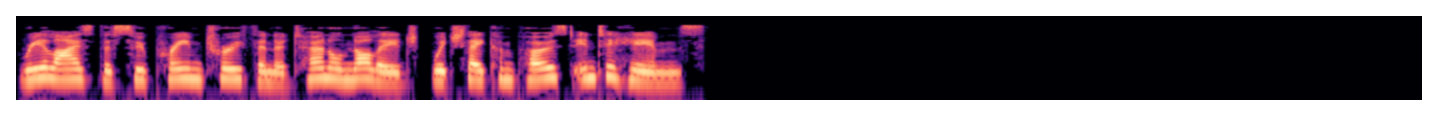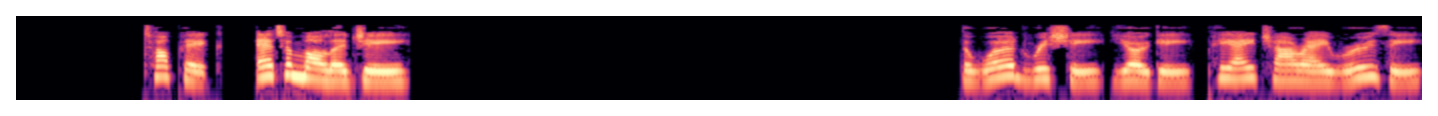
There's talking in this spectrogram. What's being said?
realized the supreme truth and eternal knowledge, which they composed into hymns. Topic: Etymology. The word rishi yogi, phra ruzi,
